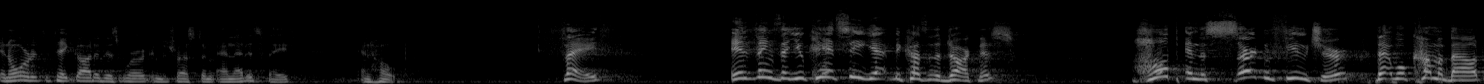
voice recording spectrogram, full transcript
in order to take God at His word and to trust Him, and that is faith and hope faith in things that you can't see yet because of the darkness, hope in the certain future that will come about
